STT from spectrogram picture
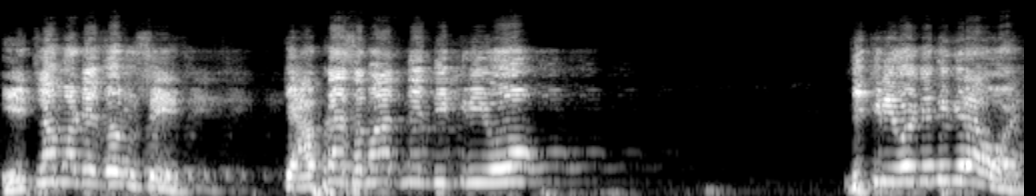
એટલા માટે જરૂર છે કે આપણા સમાજની દીકરીઓ, દીકરી હોય કે દીકરા હોય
